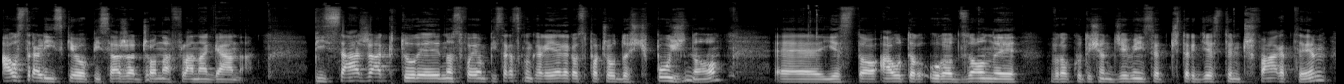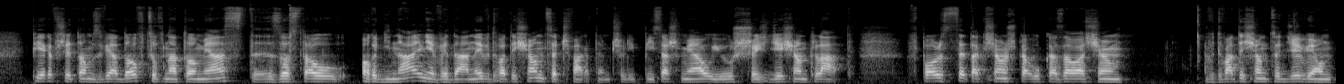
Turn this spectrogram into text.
australijskiego pisarza Johna Flanagana. Pisarza, który no, swoją pisarską karierę rozpoczął dość późno. E, Jest to autor urodzony w roku 1944. Pierwszy tom Zwiadowców natomiast został oryginalnie wydany w 2004, czyli pisarz miał już 60 lat. W Polsce ta książka ukazała się w 2009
